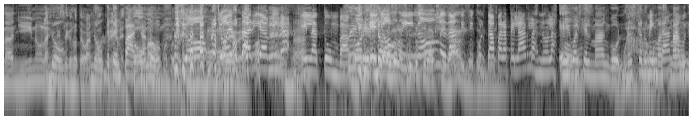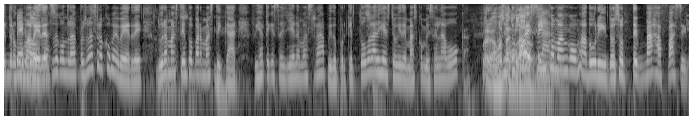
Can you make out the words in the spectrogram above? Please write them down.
dañino. La gente No, dice que eso te va a no, engordar que te empacha, estómago, no. Yo, yo estaría, mira, Ah. en la tumba, Sí, porque no, yo si no me dan dificultad también. para pelarlas, no las Es como. igual que el mango, no es que no Me comas mango, es que te lo comas verde. Entonces, cuando la persona se lo come verde, dura más tiempo para masticar. Fíjate que se llena más rápido, porque toda la digestión y demás comienza en la boca. Bueno, vamos si a tú estar coges cinco Claro. mangos maduritos, eso te baja fácil,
